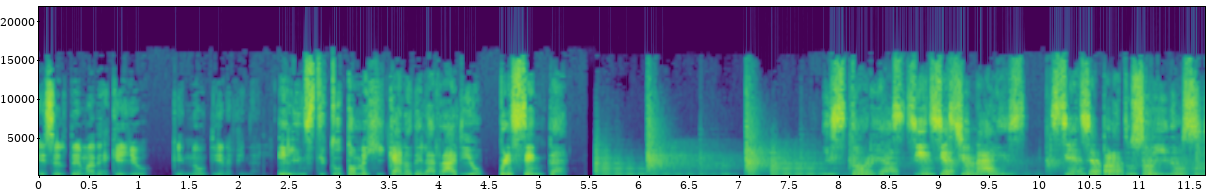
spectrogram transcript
es el tema de aquello que no tiene final. El Instituto Mexicano de la Radio presenta Historias Cienciacionales. Ciencia para tus oídos.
